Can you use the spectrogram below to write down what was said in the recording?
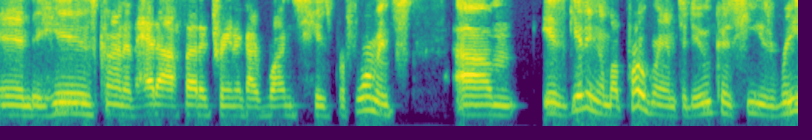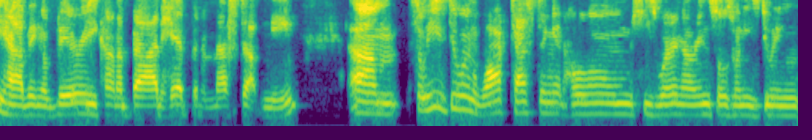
and his kind of head athletic trainer guy runs his performance um, is giving him a program to do because he's rehabbing a very kind of bad hip and a messed up knee. Um, so he's doing walk testing at home. He's wearing our insoles when he's doing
